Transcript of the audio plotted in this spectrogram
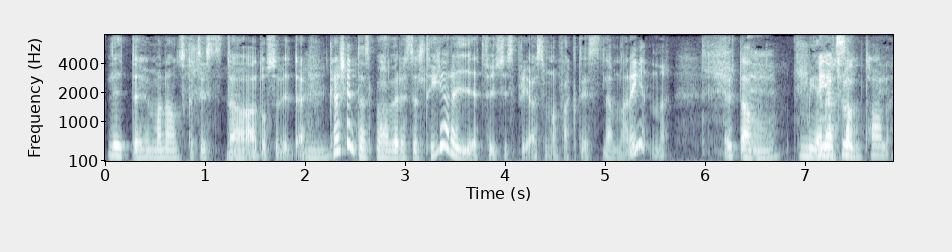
Lite hur man önskar sitt stöd och så vidare. Mm. Kanske inte ens behöver resultera i ett fysiskt brev som man faktiskt lämnar in. Utan mer samtalet.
